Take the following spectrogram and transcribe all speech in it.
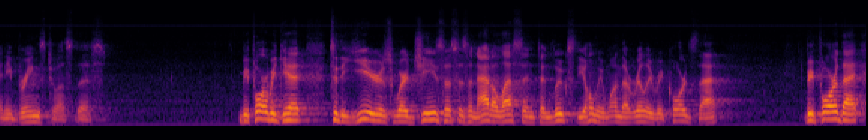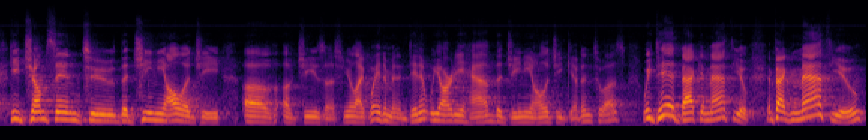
And he brings to us this before we get to the years where Jesus is an adolescent and Luke's the only one that really records that. Before that, he jumps into the genealogy of, of Jesus. And you're like, wait a minute, didn't we already have the genealogy given to us? We did back in Matthew. In fact, Matthew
